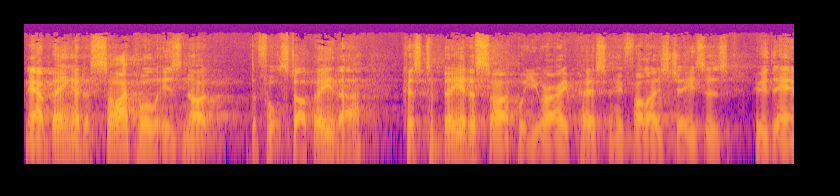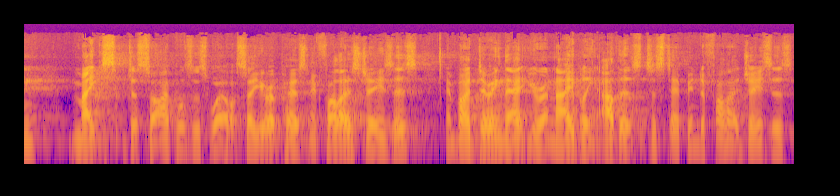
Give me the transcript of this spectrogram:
Now, being a disciple is not the full stop either, because to be a disciple, you are a person who follows Jesus, who then makes disciples as well. So you're a person who follows Jesus, and by doing that, you're enabling others to step in to follow Jesus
